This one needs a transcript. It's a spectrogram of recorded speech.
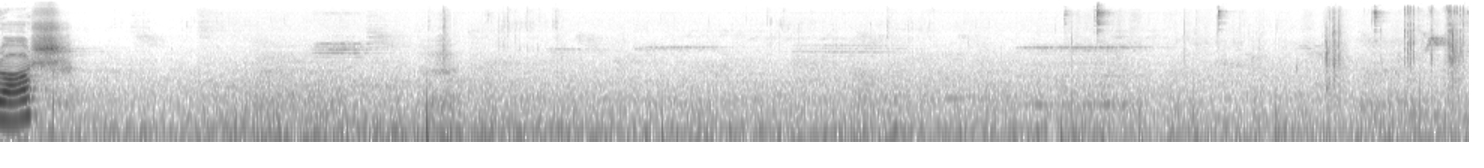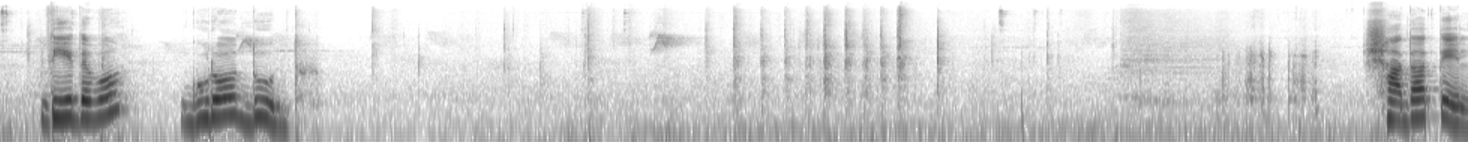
রস। দিয়ে দেব গুঁড়ো দুধ। সাদা তেল।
